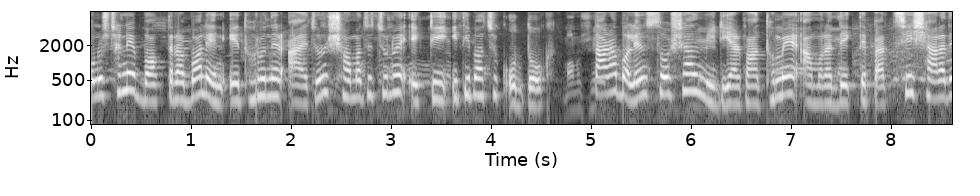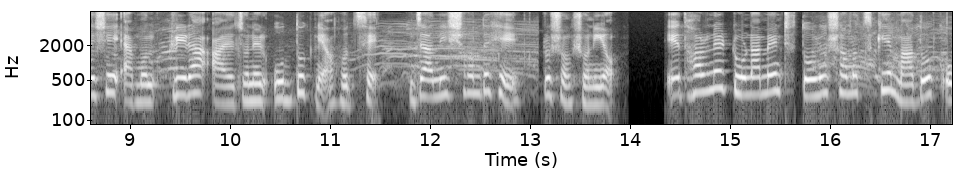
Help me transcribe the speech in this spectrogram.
অনুষ্ঠানে বক্তারা বলেন এ ধরনের আয়োজন সমাজের জন্য একটি ইতিবাচক উদ্যোগ। তারা বলেন সোশ্যাল মিডিয়ার মাধ্যমে আমরা দেখতে পাচ্ছি সারা দেশে এমন ক্রীড়া আয়োজনের উদ্যোগ নেওয়া হচ্ছে যা নিঃসন্দেহে প্রশংসনীয়। এ ধরনের টুর্নামেন্ট তরুণ সমাজকে মাদক ও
